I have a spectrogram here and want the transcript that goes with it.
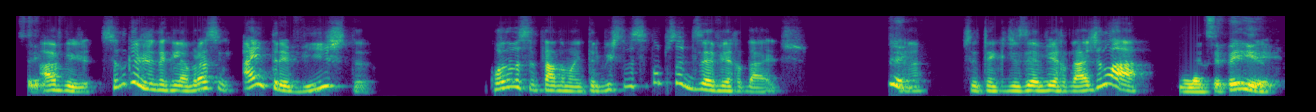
Sim. Ah, veja, sendo que a gente tem que lembrar assim, a entrevista, quando você está numa entrevista, você não precisa dizer a verdade. Né? Você tem que dizer a verdade lá. Na CPI.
